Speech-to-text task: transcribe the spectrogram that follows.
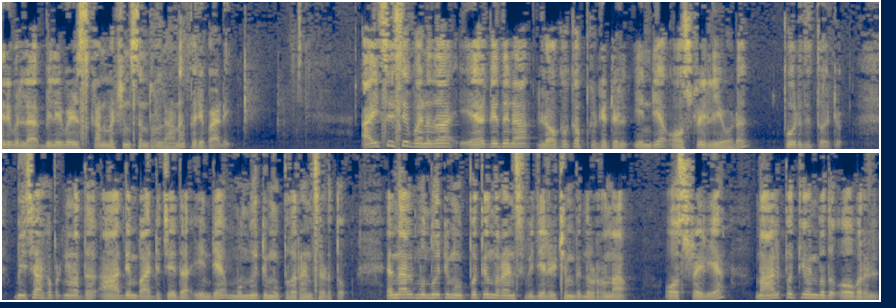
തിരുവല്ല ബിലീവേഴ്സ് കൺവെൻഷൻ സെന്ററിലാണ് പരിപാടി. ഐസിസി വനിതാ ഏകദിന ലോകകപ്പ് ക്രിക്കറ്റിൽ ഇന്ത്യ ഓസ്ട്രേലിയയോട് പൊരുതിത്തോറ്റു. വിശാഖപട്ടണത്ത് ആദ്യം ബാറ്റ് ചെയ്ത ഇന്ത്യ റൺസെടുത്തു എന്നാൽ റൺസ് വിജയലക്ഷ്യം പിന്തുടർന്ന ഓസ്ട്രേലിയ ഓവറിൽ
